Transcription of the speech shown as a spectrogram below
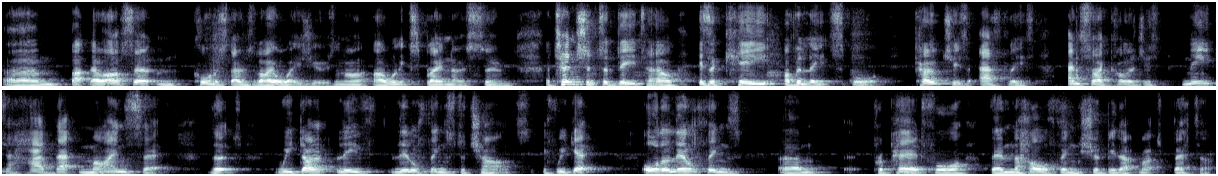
Um, but there are certain cornerstones that I always use, and I, I will explain those soon. Attention to detail is a key of elite sport coaches, athletes, and psychologists need to have that mindset that we don't leave little things to chance. If we get all the little things um, prepared for, then the whole thing should be that much better.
